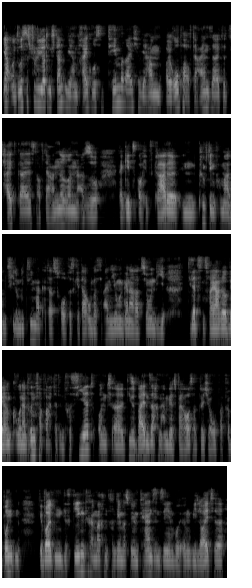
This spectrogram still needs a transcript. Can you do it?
Ja, und so ist das Studio J entstanden. Wir haben drei große Themenbereiche. Wir haben Europa auf der einen Seite, Zeitgeist auf der anderen, also da geht es auch jetzt gerade in künftigen Formaten viel um die Klimakatastrophe. Es geht darum, was eine junge Generation, die die letzten zwei Jahre während Corona drin verbracht hat, interessiert. Und äh, diese beiden Sachen haben wir jetzt bei Raus ab durch Europa verbunden. Wir wollten das Gegenteil machen von dem, was wir im Fernsehen sehen, wo irgendwie Leute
